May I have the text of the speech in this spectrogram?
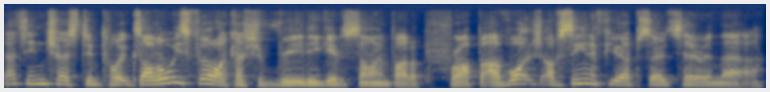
That's an interesting point because I've always feel like I should really give Seinfeld a proper. I've watched, I've seen a few episodes here and there.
